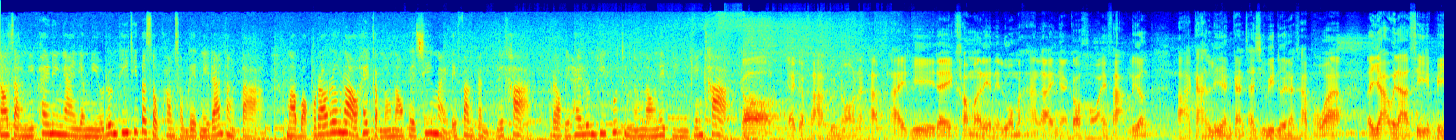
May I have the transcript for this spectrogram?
นอกจากนี้ภายในงานยังมีรุ่นพี่ที่ประสบความสำเร็จในด้านต่างๆ มาบอกเล่าเรื่องราวให้กับน้องๆเฟรชชี่ใหม่ได้ฟังกันอีกด้วยค่ะ เราไปให้รุ่นพี่พูดถึงน้องๆในปีนี้กันค่ะ ก็อยากจะฝากรุ่นน้องนะครับ ใครที่ได้เข้ามาเรียนในรั้วมหาลัยเนี่ยก็ขอให้ฝากเรื่องอาการเรียนการใช้ชีวิตด้วยนะครับ เพราะว่าระยะเวลา 4 ปี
